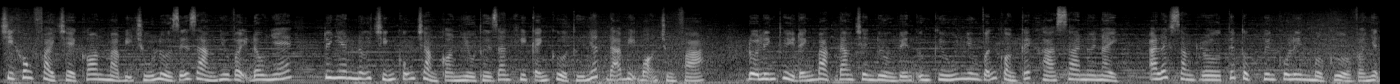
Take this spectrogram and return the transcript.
Chị không phải trẻ con mà bị chú lừa dễ dàng như vậy đâu nhé. Tuy nhiên nữ chính cũng chẳng còn nhiều thời gian khi cánh cửa thứ nhất đã bị bọn chúng phá. Đội lính thủy đánh bạc đang trên đường đến ứng cứu nhưng vẫn còn cách khá xa nơi này. Alexander tiếp tục khuyên Colin mở cửa và nhận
